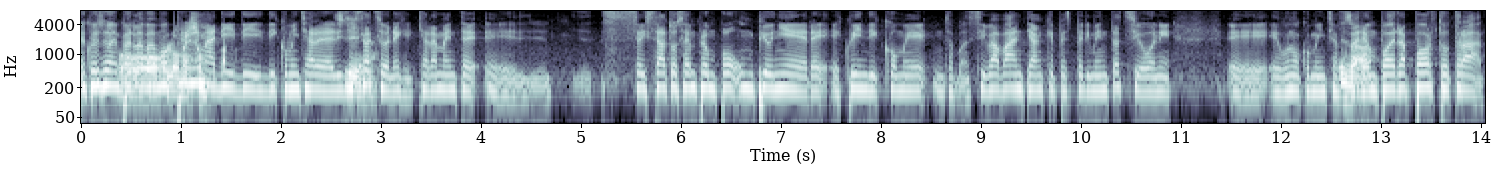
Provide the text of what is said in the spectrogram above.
e questo ne parlavamo oh, prima di, di, di, cominciare la registrazione, sì. che chiaramente eh, sei stato sempre un po' un pioniere e quindi come insomma, si va avanti anche per sperimentazioni e, e uno comincia a esatto. fare un po' il rapporto tra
